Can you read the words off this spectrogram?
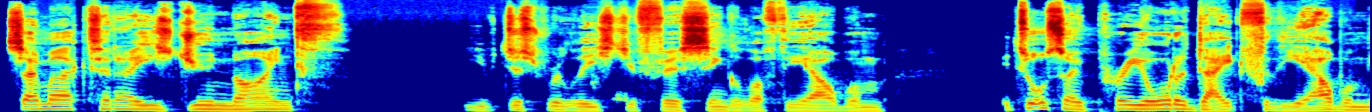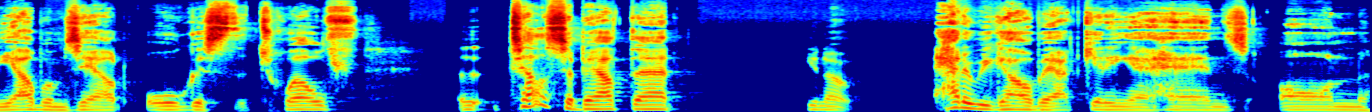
So, Mark, today is June 9th. You've just released your first single off the album. It's also pre order date for the album. The album's out August the 12th. Uh, tell us about that. You know, how do we go about getting our hands on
